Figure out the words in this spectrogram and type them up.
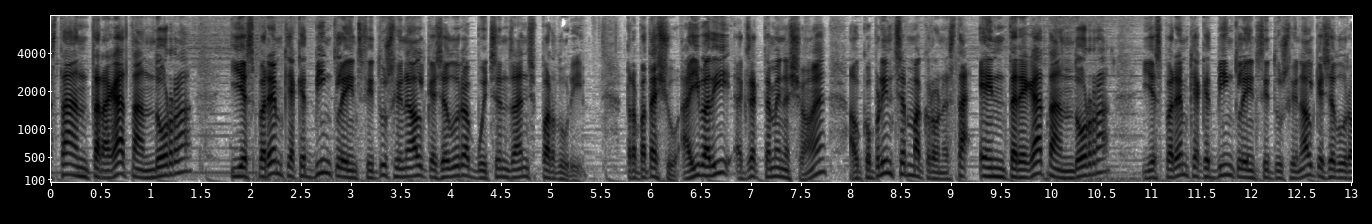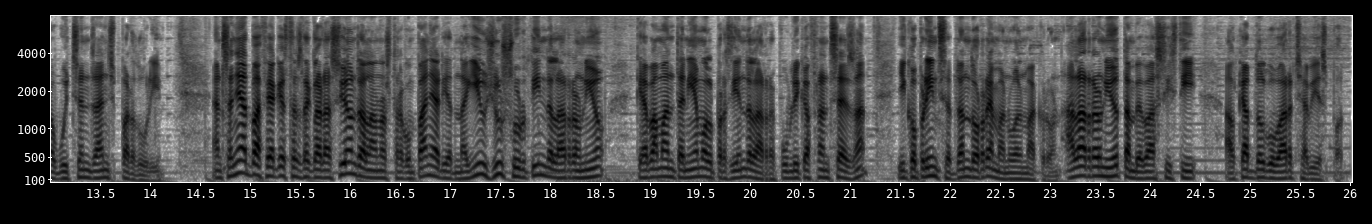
està entregat a Andorra i esperem que aquest vincle institucional que ja dura 800 anys perduri. Repeteixo, ahir va dir exactament això, eh? El copríncep Macron està entregat a Andorra i esperem que aquest vincle institucional que ja dura 800 anys perduri. Ensenyat va fer aquestes declaracions a la nostra companya Ariadna Guiu just sortint de la reunió que va mantenir amb el president de la República Francesa i copríncep d'Andorra, Emmanuel Macron. A la reunió també va assistir el cap del govern, Xavier Espot.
